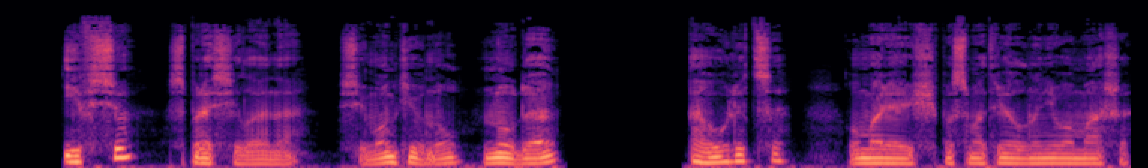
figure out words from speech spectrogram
— И все? — спросила она. Симон кивнул. — Ну да. — А улица? — умоляюще посмотрела на него Маша.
